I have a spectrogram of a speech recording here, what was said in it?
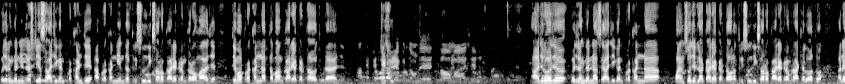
બજરંગ દળની દ્રષ્ટિએ સયાજીગંજ પ્રખંડ છે આ પ્રખંડની અંદર ત્રિશુલ દીક્ષાનો કાર્યક્રમ કરવામાં આવે છે જેમાં પ્રખંડના તમામ કાર્યકર્તાઓ જોડાયા છે. આજ રોજ બજરંગ દળના સયાજીગંજ પ્રખંડના પાંચસો જેટલા કાર્યકર્તાઓનો ત્રિશુલ દીક્ષાનો કાર્યક્રમ રાખેલો હતો અને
